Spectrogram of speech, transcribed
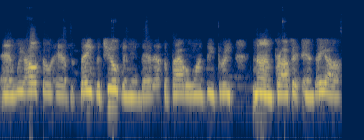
And we also have the Save the Children in there. That's a 501c3 nonprofit, and they are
